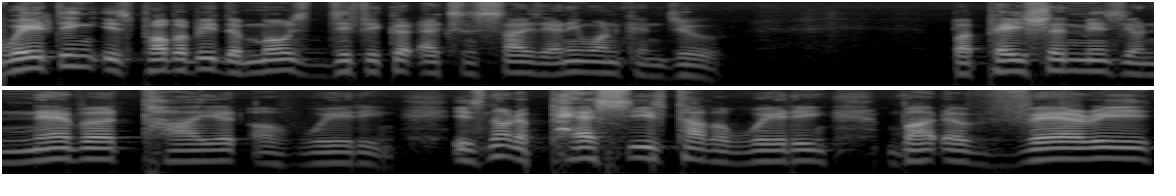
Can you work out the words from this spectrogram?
Waiting is probably the most difficult exercise anyone can do. But patient means you're never tired of waiting. It's not a passive type of waiting, but a very,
